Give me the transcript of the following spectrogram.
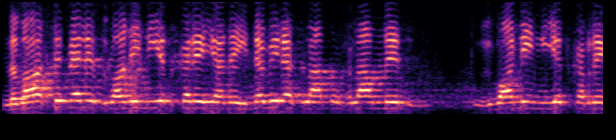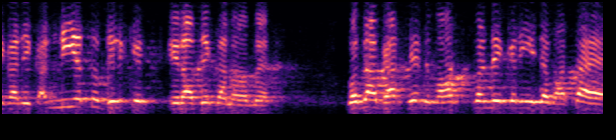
نماز سے پہلے زبانی نیت کرے یا نہیں؟ نبی رسلاۃ السلام نے زبانی نیت کرنے کا نہیں، نیت تو دل کے ارادے کا نام ہے۔ بندہ گھر سے نماز پڑھنے کے لیے جب آتا ہے،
